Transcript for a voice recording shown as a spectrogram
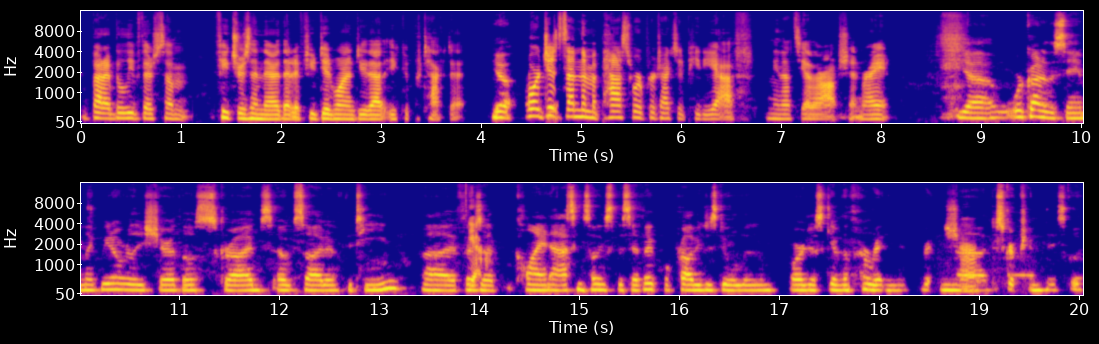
but i believe there's some features in there that if you did want to do that you could protect it yeah or just send them a password protected pdf i mean that's the other option right yeah, we're kind of the same. Like we don't really share those scribes outside of the team. Uh, if there's yeah. a client asking something specific, we'll probably just do a loom or just give them a written written sure. uh, description, basically.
